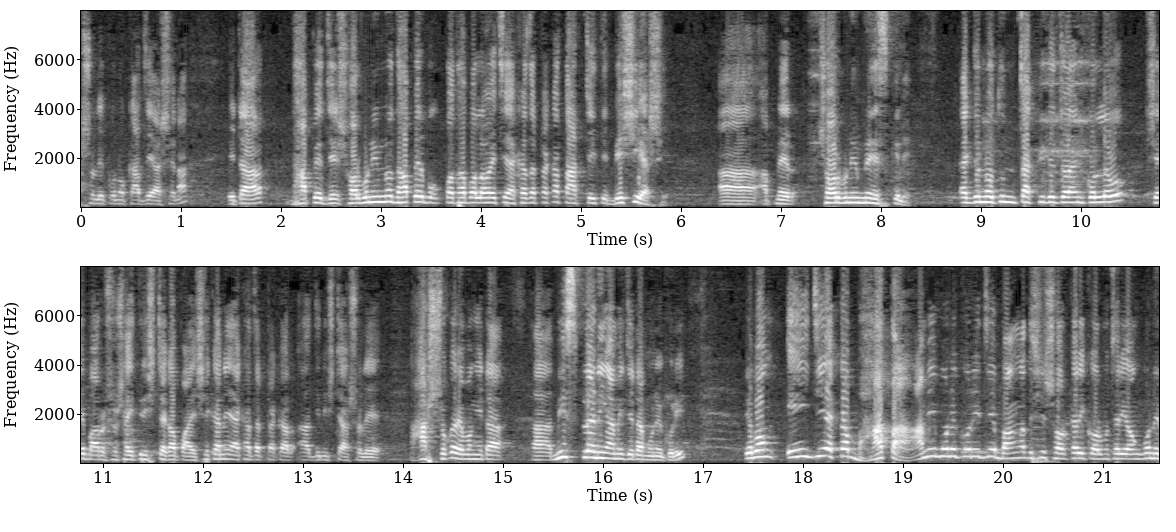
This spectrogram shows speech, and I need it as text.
আসলে কোনো কাজে আসে না। এটা ধাপে যে সর্বনিম্ন ধাপের কথা বলা হয়েছে এক হাজার টাকা, তার চাইতে বেশি আসে আপনার সর্বনিম্ন স্কেলে। একজন নতুন চাকরিতে জয়েন করলেও সে বারোশো সাঁত্রিশ টাকা পায়। সেখানে এক হাজার টাকার জিনিসটা আসলে হাস্যকর এবং এটা মিস প্ল্যানিং আমি যেটা মনে করি। এবং এই যে একটা ভাতা, আমি মনে করি যে বাংলাদেশের সরকারি কর্মচারী অঙ্গনে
